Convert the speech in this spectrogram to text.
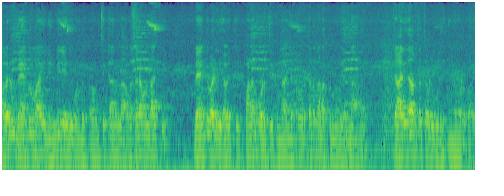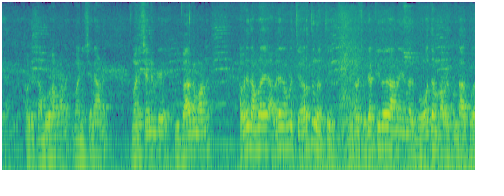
അവരും ബാങ്കുമായി ലിങ്ക് ചെയ്തുകൊണ്ട് പ്രവർത്തിക്കാനുള്ള അവസരമുണ്ടാക്കി. ബാങ്ക് വഴി അവർക്ക് പണം കൊടുത്തിട്ടുണ്ട് അതിന്റെ പ്രവർത്തനം നടക്കുന്നു എന്നാണ് ചാരിതാർത്ഥത്തോടു കൂടി നിങ്ങളോട് പറയാനുള്ളത്. അവർ സമൂഹമാണ് മനുഷ്യനാണ് മനുഷ്യന്റെ വിഭാഗമാണ്. അവർ നമ്മളെ അവരെ നമ്മൾ ചേർത്ത് നിർത്തി. നിങ്ങൾ സുരക്ഷിതരാണ് എന്നൊരു ബോധം അവർക്കുണ്ടാക്കുക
